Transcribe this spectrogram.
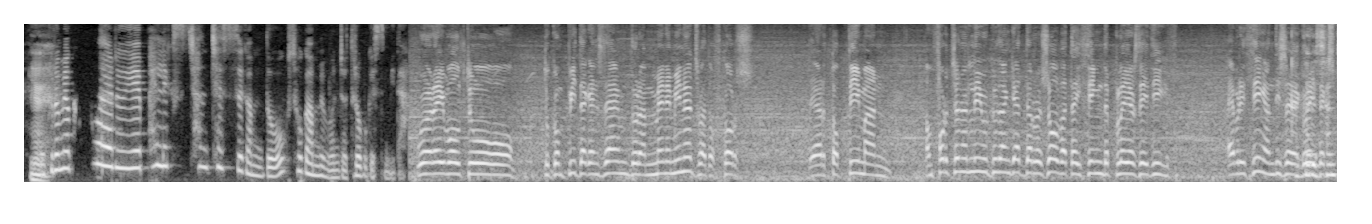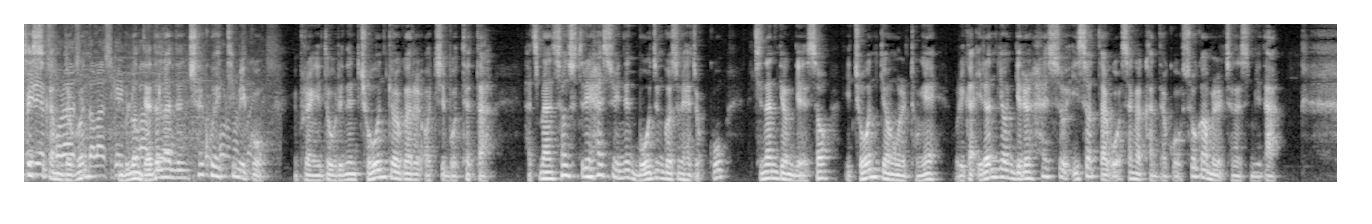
네, 예. 그러면 카타르의 펠릭스 찬체스 감독 소감을 먼저 들어보겠습니다. We were able to to compete against them during many minutes, but of course they are top team and unfortunately we couldn't get the result. But I think the players they did everything and this is a 카타르 great 산체스 감독은. 물론 네덜란드는 최고의 팀이고 불행히도 우리는 좋은 결과를 얻지 못했다. 하지만 선수들이 할 수 있는 모든 것을 해줬고 지난 경기에서 이 좋은 경험을 통해 우리가 이런 경기를 할 수 있었다고 생각한다고 소감을 전했습니다.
